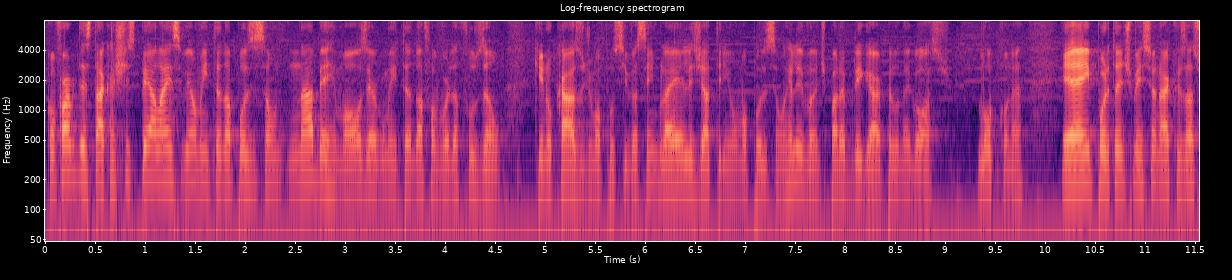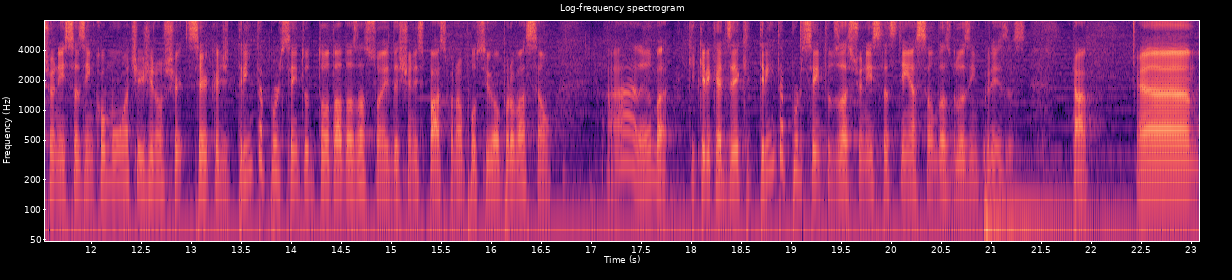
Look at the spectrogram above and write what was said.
Conforme destaca a XP Alliance, vem aumentando a posição na BR Malls e argumentando a favor da fusão, que no caso de uma possível assembleia, eles já teriam uma posição relevante para brigar pelo negócio. Louco, né? É importante mencionar que os acionistas em comum atingiram cerca de 30% do total das ações, deixando espaço para uma possível aprovação. Caramba! O que, que ele quer dizer? Que 30% dos acionistas têm ação das duas empresas. Tá? Uh,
